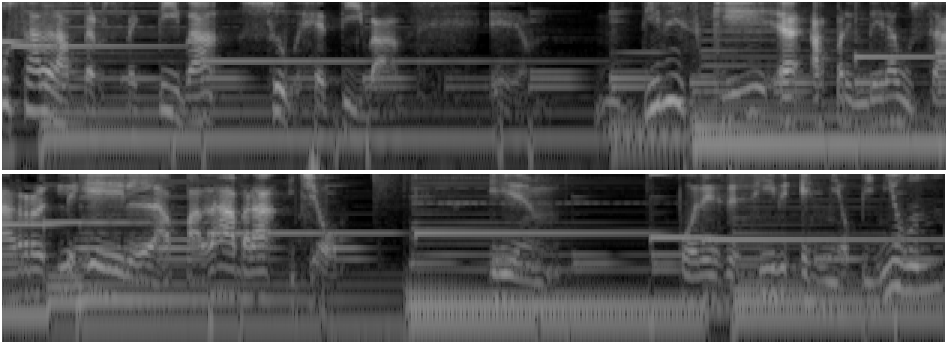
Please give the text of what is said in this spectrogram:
usa la perspectiva subjetiva. Eh, tienes que eh, aprender a usar eh, la palabra yo. puedes decir en mi opinión,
